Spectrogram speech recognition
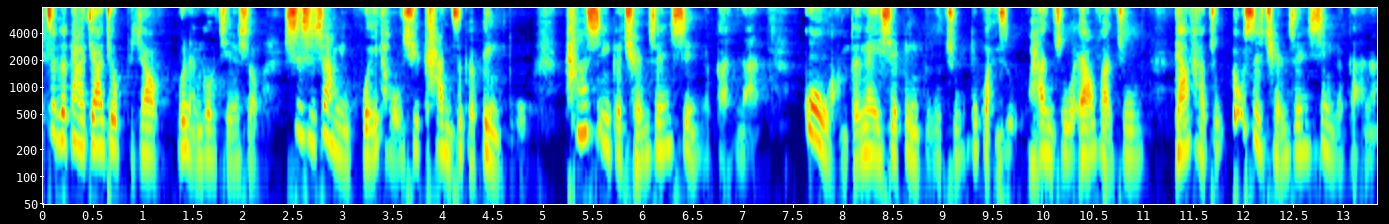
这个大家就比较不能够接受。事实上，你回头去看这个病毒，它是一个全身性的感染。过往的那些病毒株，不管是武汉株、Alpha 株、Delta 株，都是全身性的感染，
